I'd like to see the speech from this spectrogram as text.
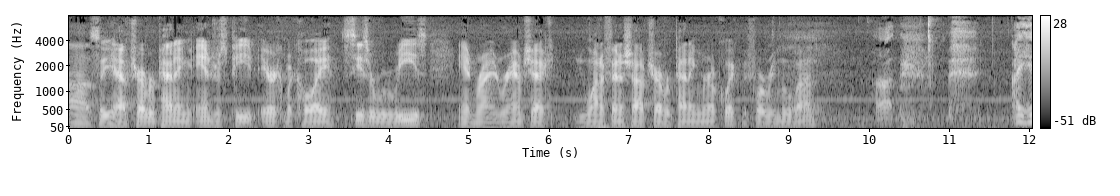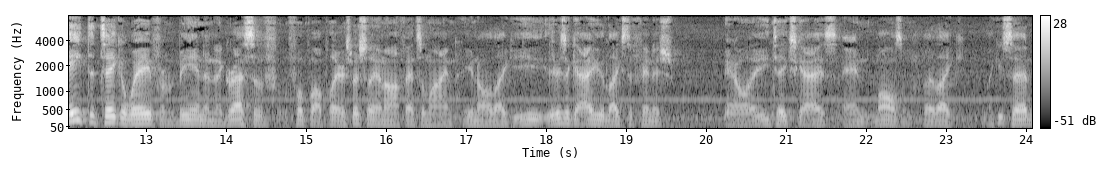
Uh, so you have Trevor Penning, Andrus Peat, Erik McCoy, Cesar Ruiz, and Ryan Ramczyk. You want to finish off Trevor Penning real quick before we move on? I hate to take away from being an aggressive football player, especially on offensive line. You know, like he, there's a guy who likes to finish. You know, he takes guys and mauls them. But like, like you said,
